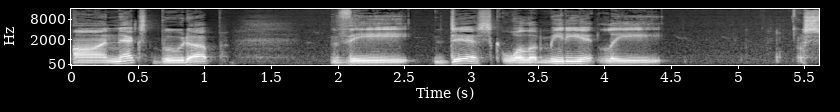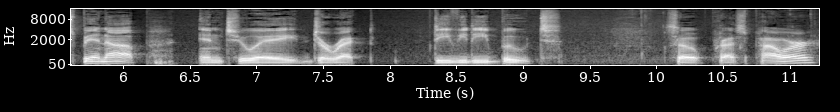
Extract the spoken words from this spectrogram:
on next boot up, the disk will immediately spin up into a direct DVD boot. So press power.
